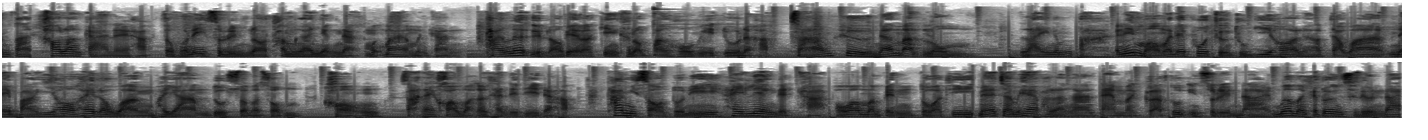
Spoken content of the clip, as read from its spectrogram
น้ำตาลเข้าร่างกายเลยครับส่งผลให้อินซูลินเราทำงานอย่างหนักมากๆเหมือนกันทางเลือกอื่นลองเปลี่ยนมากินขนมปังโฮลวีตดูนะครับสามคือน้ำอัดลม ไร้น้ำตาล อันนี้หมอไม่ได้พูดถึงทุกยี่ห้อนะครับ แต่ว่าในบางยี่ห้อให้ระวังพยายามดูส่วนผสมของสารให้ความหวานทดแทนดีๆนะครับ ถ้ามี 2 ตัวนี้ให้เลี่ยงเด็ดขาด เพราะว่ามันเป็นตัวที่แม้จะไม่ให้พลังงานแต่มันกระตุ้นอินซูลินได้ เมื่อมันกระตุ้นอินซูลินได้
